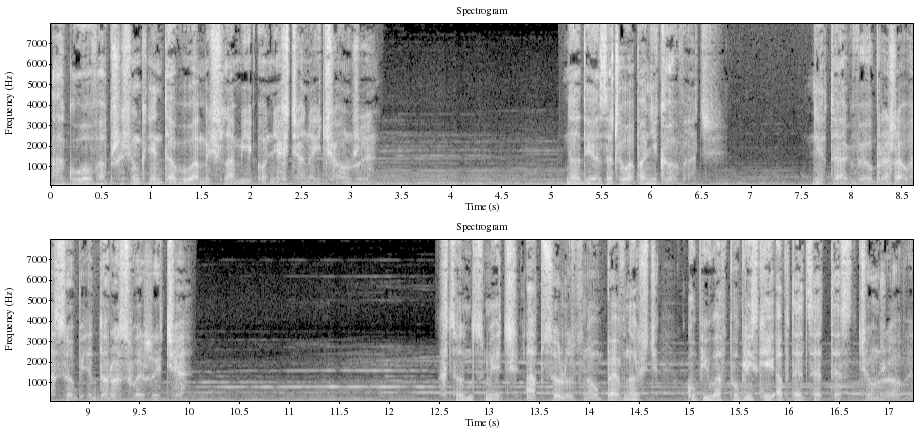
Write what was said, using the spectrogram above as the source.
a głowa przesiąknięta była myślami o niechcianej ciąży. Nadia zaczęła panikować. Nie tak wyobrażała sobie dorosłe życie. Chcąc mieć absolutną pewność, kupiła w pobliskiej aptece test ciążowy.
